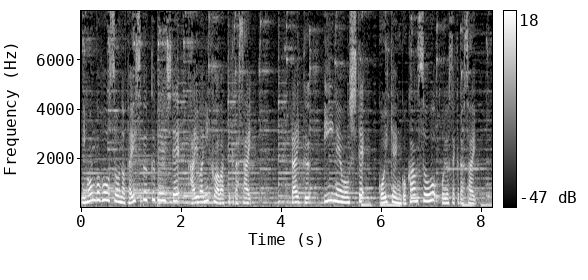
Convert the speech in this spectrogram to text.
日本語放送の Facebook ページで会話に加わってください。l i いいねを押してご意見ご感想をお寄せください。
